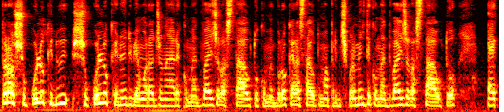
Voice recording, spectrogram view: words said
Però su quello che, du- su quello che noi dobbiamo ragionare come advisor a stauto, come broker a stauto, ma principalmente come advisor a stauto, è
